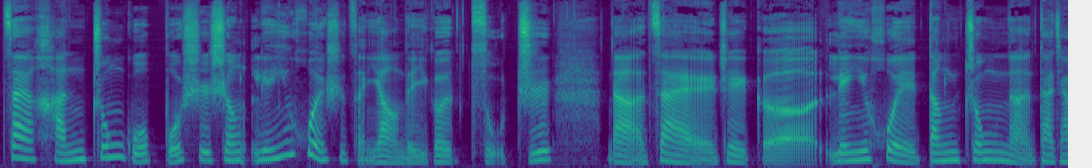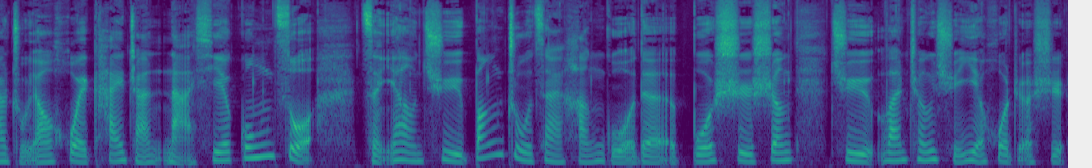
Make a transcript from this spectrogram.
在韩中国博士生联谊会是怎样的一个组织。那在这个联谊会当中呢，大家主要会开展哪些工作？怎样去帮助在韩国的博士生去完成学业，或者是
